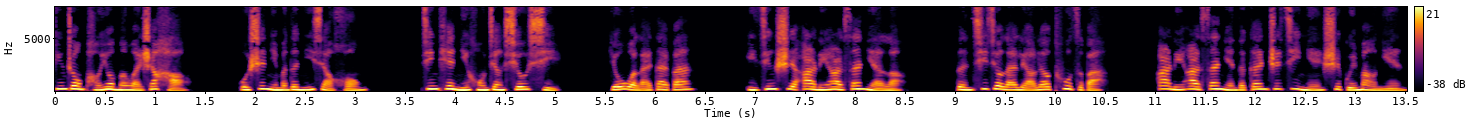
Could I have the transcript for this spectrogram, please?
听众朋友们，晚上好，我是你们的倪小红。今天霓虹酱休息，由我来代班。已经是二零二三年了，本期就来聊聊兔子吧。二零二三年的干支纪年是癸卯年，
